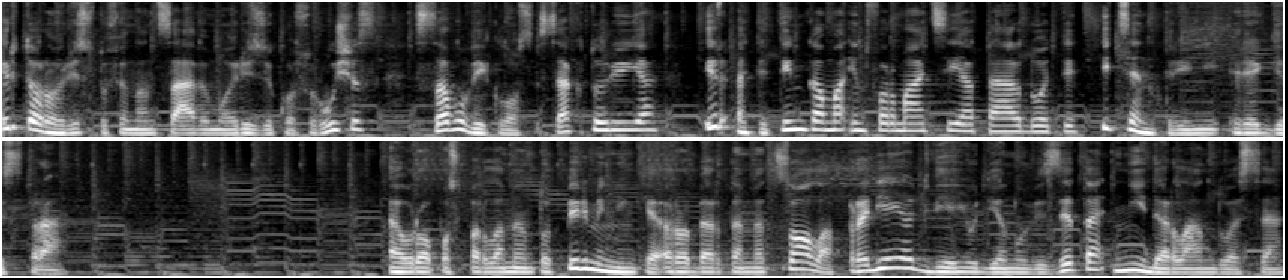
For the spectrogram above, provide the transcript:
ir teroristų finansavimo rizikos rūšis savo veiklos sektoriuje ir atitinkamą informaciją perduoti į centrinį registrą. Europos parlamento pirmininkė Roberta Metzola pradėjo dviejų dienų vizitą Niderlanduose.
